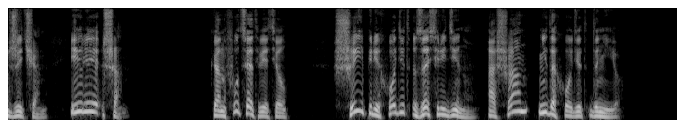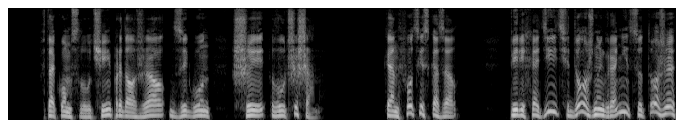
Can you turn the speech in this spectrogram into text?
Джичан или Шан? Конфуций ответил, Ши переходит за середину, а Шан не доходит до нее. В таком случае, продолжал Цзыгун, Ши лучше Шана. Конфуций сказал, переходить должную границу то же,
